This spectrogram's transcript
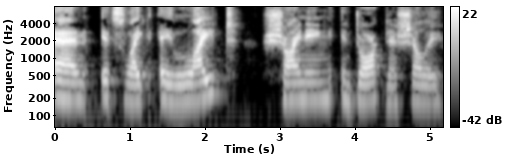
And it's like a light shining in darkness, Shelley.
